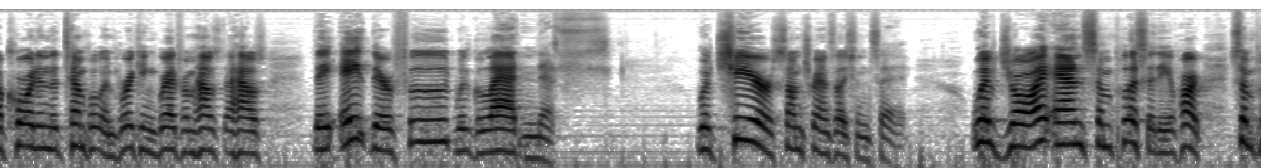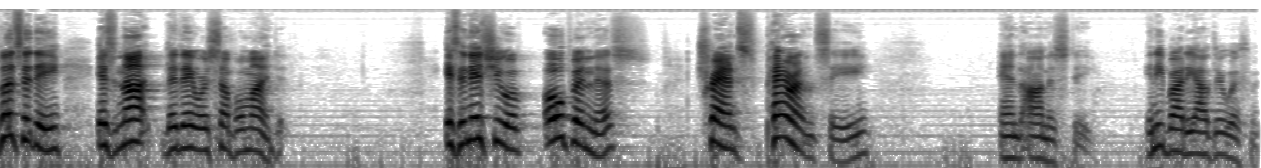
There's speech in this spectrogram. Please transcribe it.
accord in the temple and breaking bread from house to house, they ate their food with gladness with cheer, some translations say, with joy and simplicity of heart. Simplicity is not that they were simple minded, it's an issue of openness, transparency, and honesty. Anybody out there with me?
